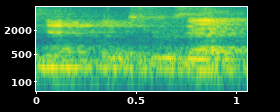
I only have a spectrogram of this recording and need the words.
Netflix or exactly.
